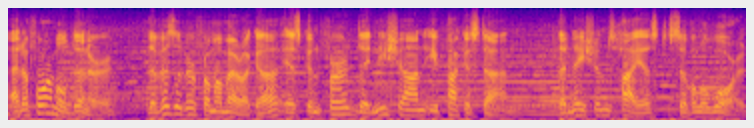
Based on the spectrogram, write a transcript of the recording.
At a formal dinner, the visitor from America is conferred the Nishan-e-Pakistan, the nation's highest civil award.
